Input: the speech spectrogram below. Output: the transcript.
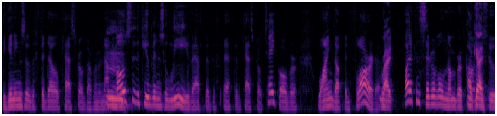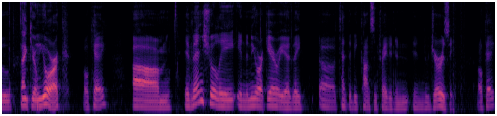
beginnings of the Fidel Castro government. Now, Mm. most of the Cubans who leave after the, after the Castro takeover wind up in Florida. Right. But a considerable number come Okay. to Thank you. New York. Okay. Um, eventually, in the New York area, they uh, tend to be concentrated in, in New Jersey. Okay,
